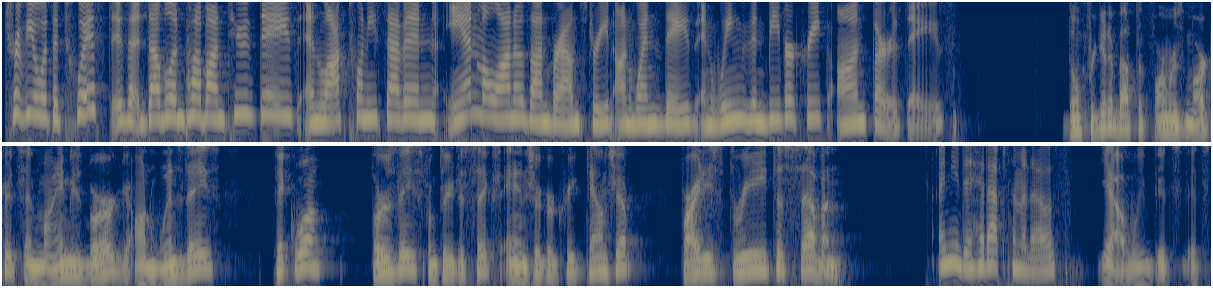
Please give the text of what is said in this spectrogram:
Trivia with a Twist is at Dublin Pub on Tuesdays and Lock 27 and Milano's on Brown Street on Wednesdays and Wings in Beaver Creek on Thursdays. Don't forget about the farmers markets in Miamisburg on Wednesdays, Piqua Thursdays from 3 to 6, and Sugar Creek Township Fridays 3 to 7. I need to hit up some of those. Yeah, we it's it's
